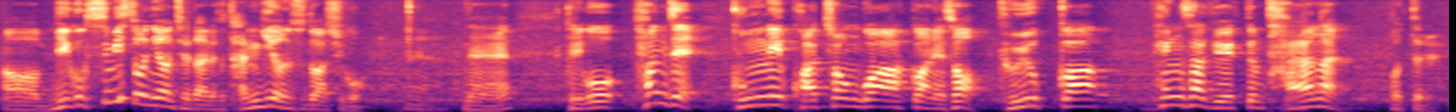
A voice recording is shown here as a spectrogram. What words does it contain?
어, 미국 스미소니언 재단에서 단기 연수도 하시고, 네. 그리고 현재 국립과천과학관에서 교육과 행사기획 등 다양한 것들을 네,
